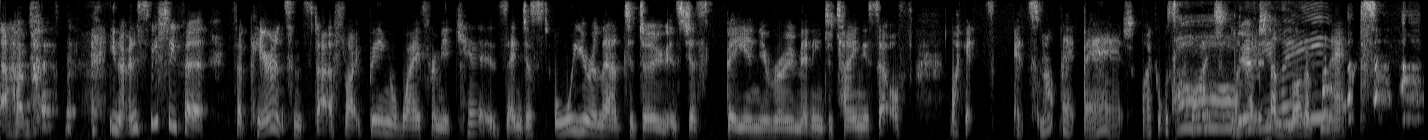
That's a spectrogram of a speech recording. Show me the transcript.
um, you know, and especially for, for parents and stuff, like being away from your kids and just all you're allowed to do is just be in your room and entertain yourself. Like, it's it's not that bad. Like, it was quite, oh, like, really? a lot of naps.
